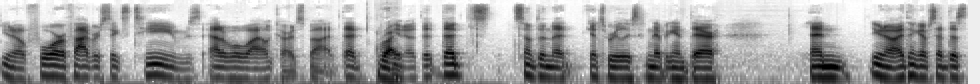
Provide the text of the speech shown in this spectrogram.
you know four or five or six teams out of a wild card spot. That right. you know that that's something that gets really significant there. And you know i think i've said this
